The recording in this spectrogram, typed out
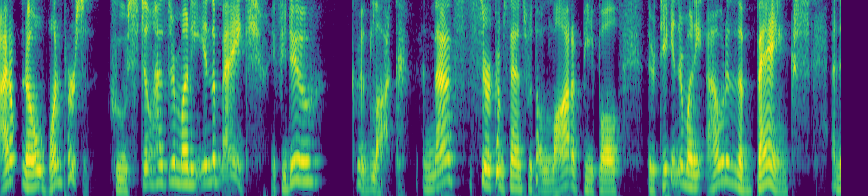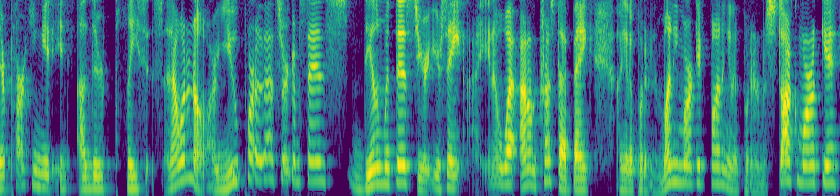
I don't know one person who still has their money in the bank. If you do, good luck. And that's the circumstance with a lot of people. They're taking their money out of the banks and they're parking it in other places. And I want to know, are you part of that circumstance dealing with this? You're, you're saying, you know what? I don't trust that bank. I'm going to put it in a money market fund. I'm going to put it in a stock market.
